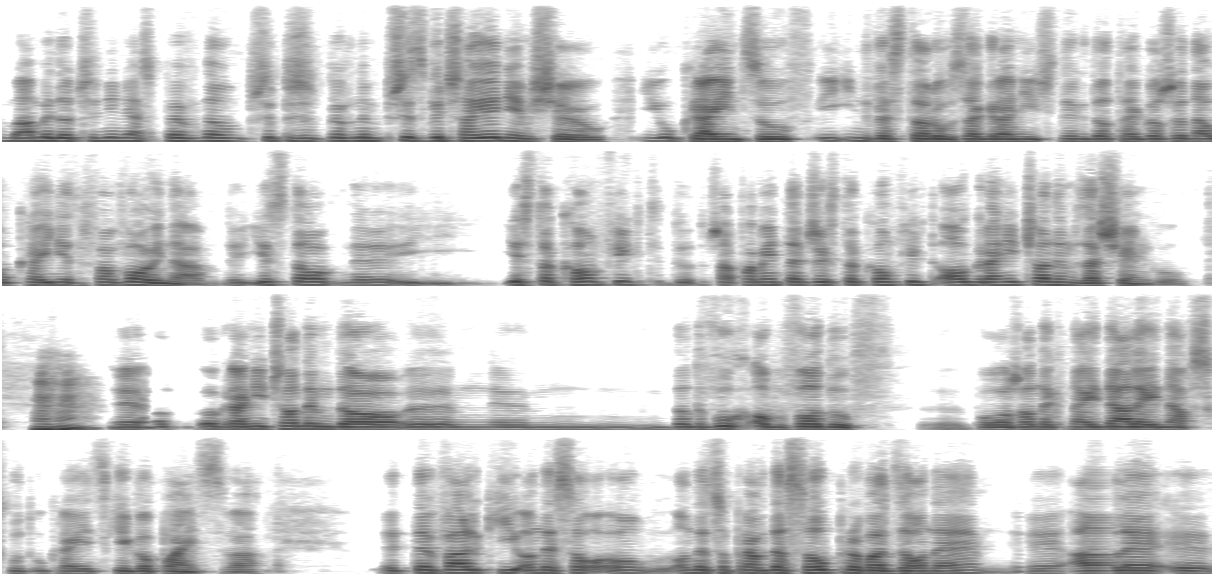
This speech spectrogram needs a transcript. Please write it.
mamy do czynienia z pewną, przy, przy, pewnym przyzwyczajeniem się i Ukraińców, i inwestorów zagranicznych do tego, że na Ukrainie trwa wojna. Jest to, jest to konflikt, trzeba pamiętać, że jest to konflikt o ograniczonym zasięgu, mhm. E, ograniczonym do, do dwóch obwodów położonych najdalej na wschód ukraińskiego państwa te walki, one są, one co prawda są prowadzone, e, ale e,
